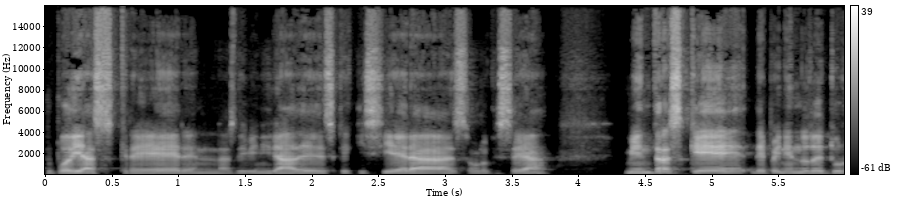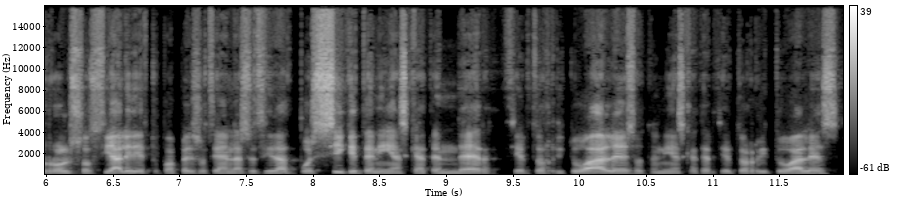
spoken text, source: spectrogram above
Tú podías creer en las divinidades que quisieras o lo que sea, mientras que, dependiendo de tu rol social y de tu papel social en la sociedad, pues sí que tenías que atender ciertos rituales o tenías que hacer ciertos rituales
